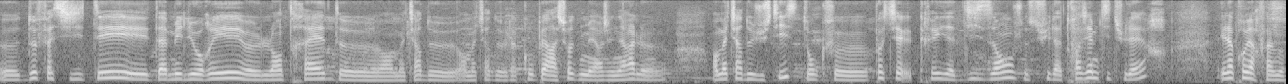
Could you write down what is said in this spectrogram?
de faciliter et d'améliorer l'entraide en, matière de, la coopération d'une manière générale en matière de justice. Donc, poste créé il y a dix ans, je suis la troisième titulaire et la première femme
